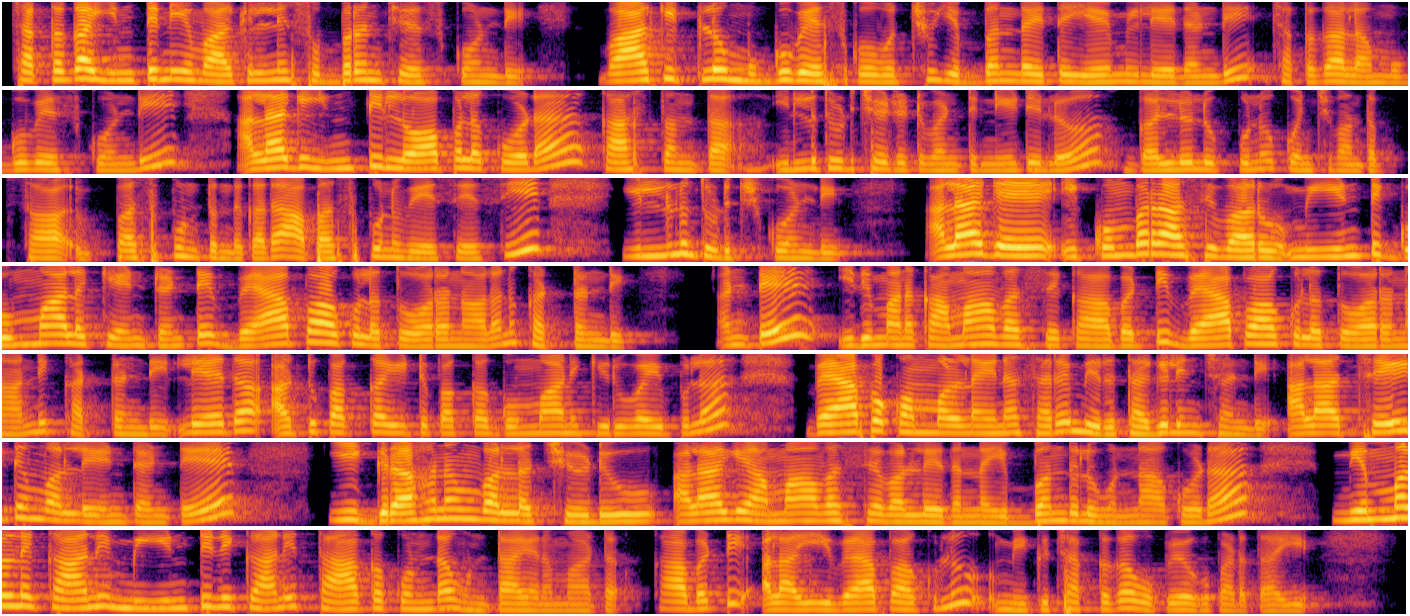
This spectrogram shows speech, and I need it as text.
చక్కగా ఇంటిని వాకిల్ని శుభ్రం చేసుకోండి. వాకిట్లో ముగ్గు వేసుకోవచ్చు ఇబ్బంది అయితే ఏమీ లేదండి. చక్కగా అలా ముగ్గు వేసుకోండి. అలాగే ఇంటి లోపల కూడా కాస్తంత ఇల్లు తుడిచేటటువంటి నీటిలో గల్లులుప్పును కొంచెం అంత సా పసుపు ఉంటుంది కదా ఆ పసుపును వేసేసి ఇల్లును తుడుచుకోండి. అలాగే ఈ కుంభరాశి వారు మీ ఇంటి గుమ్మాలకి ఏంటంటే వేపాకుల తోరణాలను కట్టండి. అంటే ఇది మనకు అమావాస్య కాబట్టి వేపాకుల తోరణాన్ని కట్టండి. లేదా అటుపక్క ఇటుపక్క గుమ్మానికి ఇరువైపులా వేప కొమ్మలనైనా సరే మీరు తగిలించండి. అలా చేయటం వల్ల ఏంటంటే ఈ గ్రహణం వల్ల చెడు అలాగే అమావాస్య వల్ల ఏదన్నా ఇబ్బందులు ఉన్నా కూడా మిమ్మల్ని కానీ మీ ఇంటిని కానీ తాకకుండా ఉంటాయన్నమాట. కాబట్టి అలా ఈ వేపాకులు మీకు చక్కగా ఉపయోగపడతాయి.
